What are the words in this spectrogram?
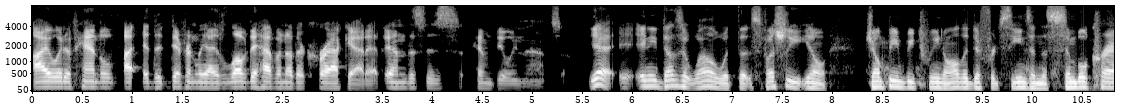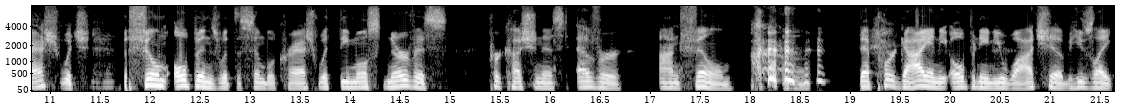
i would have handled uh, it differently i'd love to have another crack at it and this is him doing that so Yeah, and he does it well with the especially, you know, jumping between all the different scenes and the cymbal crash, which Mhm. the film opens with the cymbal crash with the most nervous percussionist ever on film. Uh, that poor guy in the opening, you watch him, he's like,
